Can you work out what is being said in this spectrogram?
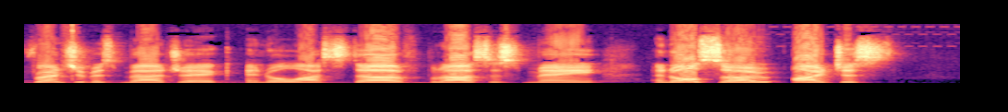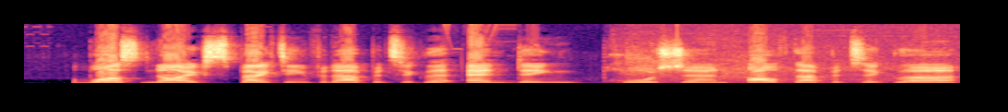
friendship is magic and all that stuff, but that's just me. And also, I just was not expecting for that particular ending portion of that particular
